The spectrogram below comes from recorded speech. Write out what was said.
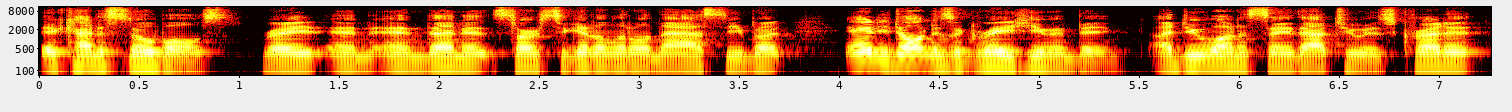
it kind of snowballs, right? And and then it starts to get a little nasty. But Andy Dalton is a great human being. I do want to say that to his credit.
